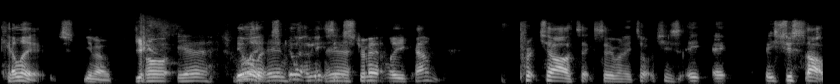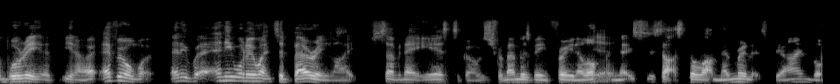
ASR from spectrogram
Kill it, you know, Oh, yeah, kill it, it just kill it, and it's Yeah. it straight where you can. Pritchard takes too many touches. It, it, it's just that worry of you know everyone, any, anyone who went to Bury like seven, eight years ago just remembers being three 0 up, Yeah. and it's just that still that memory that's behind. But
